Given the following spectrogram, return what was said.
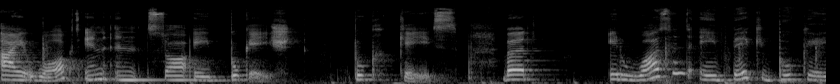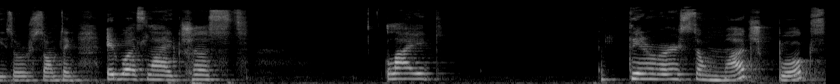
I walked in and saw a bookcase bookcase, but it wasn't a big bookcase or something. It was like just like there were so much books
